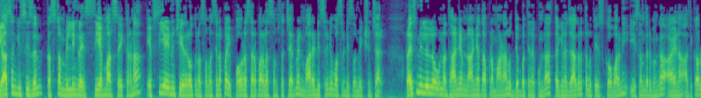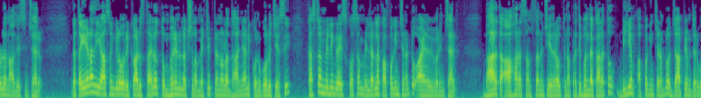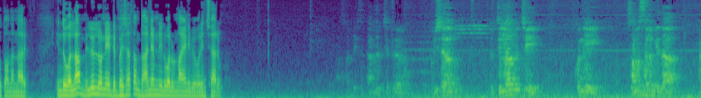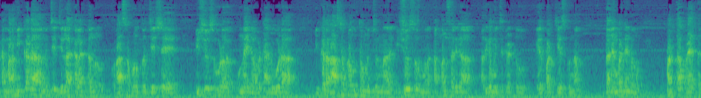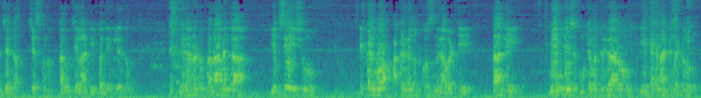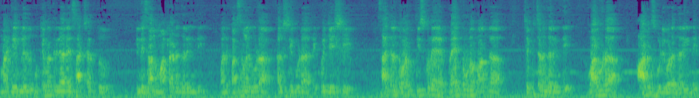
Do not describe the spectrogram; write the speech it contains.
యాసంగి season custom milling rice CMR సేకరణ FCI నుంచి ఎదురవుతున్న సమస్యలపై పౌర సరఫరాల సంస్థ చైర్మన్ మారెడ్డి శ్రీనివాసరెడ్డి సమీక్షించారు. రైస్ మిల్లుల్లో ఉన్న ధాన్యం నాణ్యతా ప్రమాణాలు దెబ్బతినకుండా తగిన జాగ్రత్తలు తీసుకోవాలని ఈ సందర్భంగా ఆయన అధికారులను ఆదేశించారు. గత ఏడాది యాసంగిలో రికార్డు స్థాయిలో తొంభై రెండు లక్షల మెట్రిక్ టన్నుల ధాన్యాన్ని కొనుగోలు చేసి కస్టమ్ మిల్లింగ్ రైస్ కోసం మిల్లర్లకు అప్పగించినట్టు ఆయన వివరించారు. భారత ఆహార సంస్థ నుంచి ఎదురవుతున్న ప్రతిబంధకాలతో బియ్యం అప్పగించడంలో జాప్యం జరుగుతోందన్నారు. ఇందువల్ల మిల్లుల్లోనే డెబ్బై శాతం ధాన్యం నిల్వలున్నాయని వివరించారు. విషయాలు జిల్లా నుంచి కొన్ని సమస్యల మీద అంటే మనం ఇక్కడ నుంచి జిల్లా కలెక్టర్లు రాష్ట్ర ప్రభుత్వం చేసే ఇష్యూస్ కూడా ఉన్నాయి కాబట్టి అవి కూడా ఇక్కడ రాష్ట్ర ప్రభుత్వం నుంచి ఉన్న ఇష్యూస్ మనం తప్పనిసరిగా అధిగమించేటట్టు ఏర్పాటు చేసుకుందాం. దాని వెంబడి నేను పడతా ప్రయత్నం చేద్దాం చేసుకుందాం. దాని గురించి ఎలాంటి ఇబ్బంది ఏం లేదు. నేను అన్నట్టు ప్రధానంగా ఎఫ్సిఐ ఇష్యూ ఎక్కడికో అక్కడికే చుట్టుకొస్తుంది కాబట్టి దాన్ని మేము చేసే ముఖ్యమంత్రి గారు ఇంతకన్నా అల్టిమేట్ మనకేం లేదు. ముఖ్యమంత్రి గారే సాక్షాత్తు ఎన్నిసార్లు మాట్లాడడం జరిగింది. మరి పర్సనల్ కూడా కలిసి కూడా రిక్వెస్ట్ చేసి సాధ్యమైనంత వరకు తీసుకునే ప్రయత్నంలో భాగంగా చెప్పించడం జరిగింది. వారు కూడా ఆర్డర్స్ కూడా ఇవ్వడం జరిగింది.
